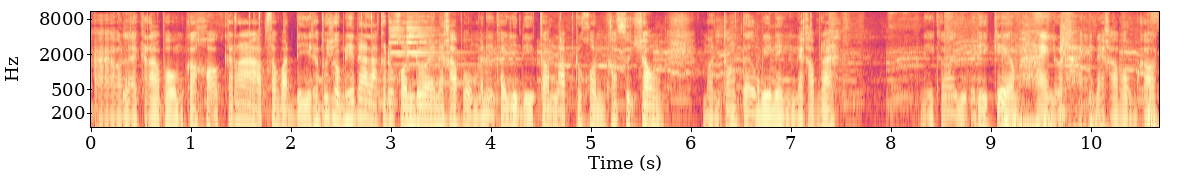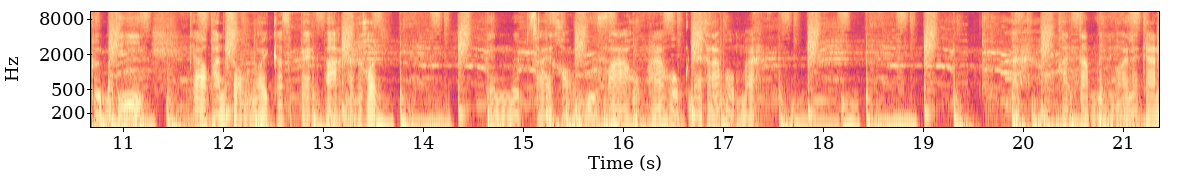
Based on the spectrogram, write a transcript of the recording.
เอาละครับผมก็ขอกราบสวัสดีท่านผู้ชมที่น่ารักทุกคนด้วยนะครับผมวันนี้ก็ยินดีต้อนรับทุกคนเข้าสู่ช่อง มันต้องเติม V1 นะครับนะนนี้ก็อยู่กันที่เกมไฮโลไทยนะครับผมก็ทุนมาที่ 9,298 บาทนะทุกคน เป็นเว็บไซต์ของ u f a 656 นะครับผมมาอะห้องขั้นต่ำ100 แล้วกัน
